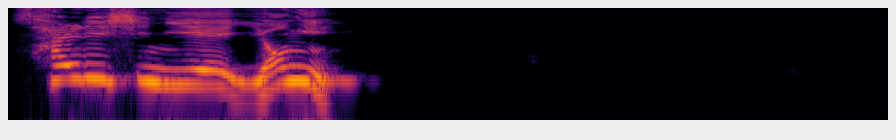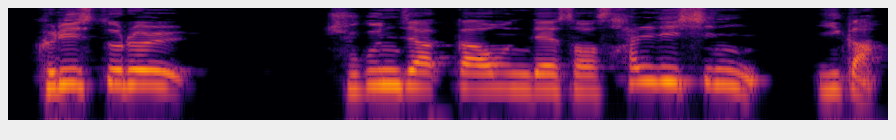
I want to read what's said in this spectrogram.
살리신 이의 영이 그리스도를 죽은 자 가운데서 살리신 이가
